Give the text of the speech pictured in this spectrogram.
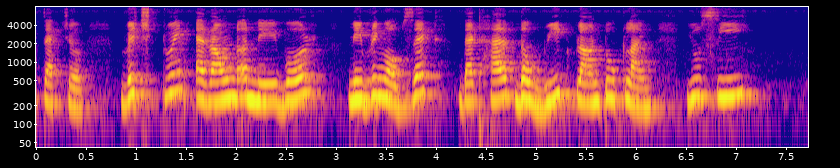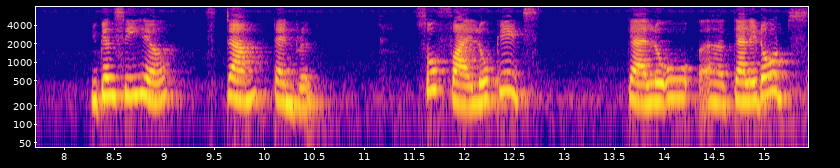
structure which twine around a neighbor neighboring object that help the weak plant to climb you see you can see here stem tendril. So phyllocades, calo, uh, caladodes,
